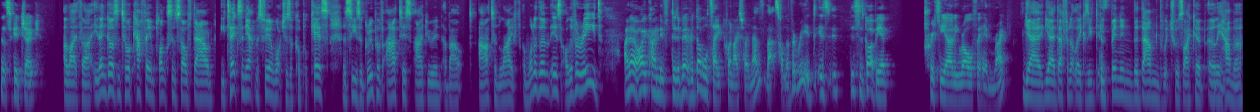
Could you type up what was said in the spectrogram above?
That's a good joke. I like that. He then goes into a cafe and plonks himself down. He takes in the atmosphere and watches a couple kiss and sees a group of artists arguing about art and life. And one of them is Oliver Reed. I know. I kind of did a bit of a double take when I saw him. That's, that's Oliver Reed. Is it, this has got to be a pretty early role for him, right? Yeah, yeah, definitely. Because he'd, he'd been in The Damned, which was like a early Mm. Hammer,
